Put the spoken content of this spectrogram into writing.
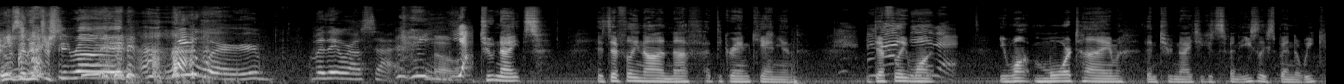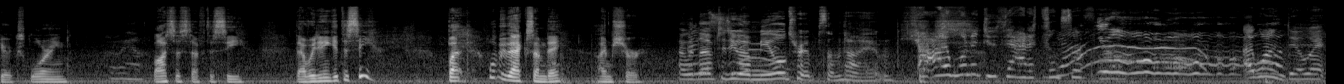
It was an interesting ride. we were, but they were outside. Oh. Yeah. Two nights is definitely not enough at the Grand Canyon. You definitely want you want more time than two nights. You could spend easily spend a week here exploring. Oh yeah. Lots of stuff to see that we didn't get to see. But we'll be back someday, I'm sure. I would love to do a mule trip sometime. Yeah, I want to do that. It sounds so fun. I want to do it.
